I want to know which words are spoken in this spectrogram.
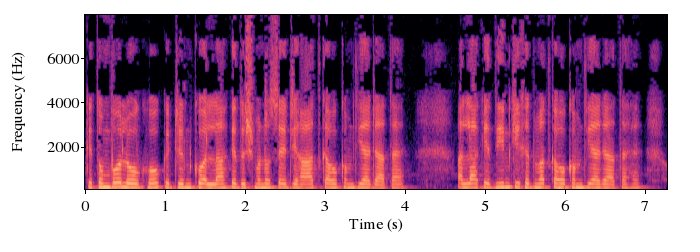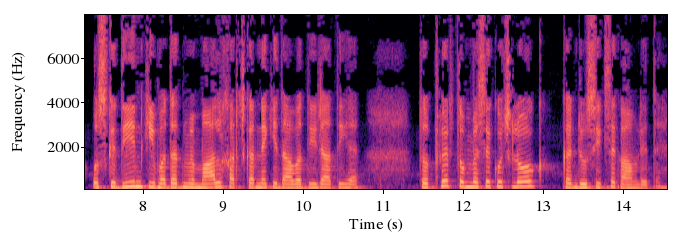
کہ تم وہ لوگ ہو کہ جن کو اللہ کے دشمنوں سے جہاد کا حکم دیا جاتا ہے۔ اللہ کے دین کی خدمت کا حکم دیا جاتا ہے۔ اس کے دین کی مدد میں مال خرچ کرنے کی دعوت دی جاتی ہے۔ تو پھر تم میں سے کچھ لوگ کنجوسی سے کام لیتے ہیں۔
